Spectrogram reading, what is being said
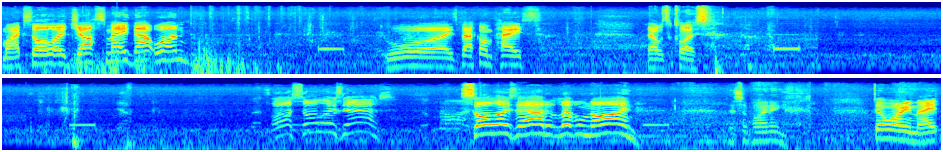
Mike Solo just made that one. Whoa, he's back on pace. That was close. Oh, Solo's out. Solo's out at level nine. Disappointing. Don't worry, mate.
